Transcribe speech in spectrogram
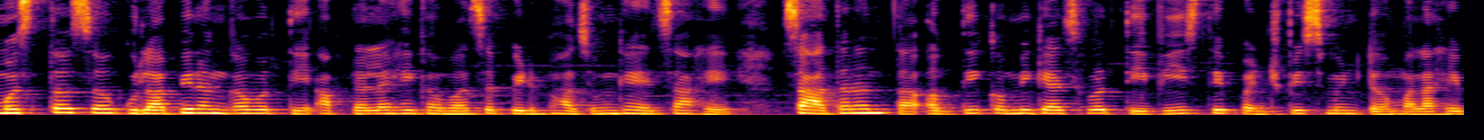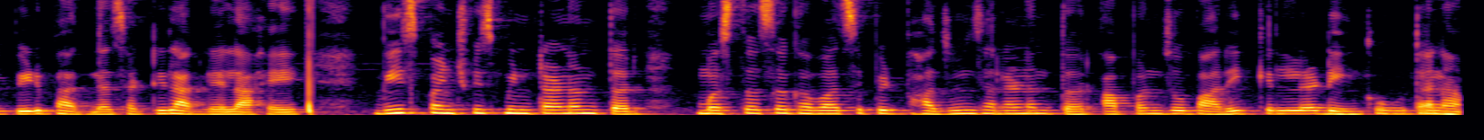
मस्त असं गुलाबी रंगावरती आपल्याला हे गव्हाचं पीठ भाजून घ्यायचं आहे. साधारणतः अगदी कमी गॅसवरती वीस ते पंचवीस मिनटं मला हे पीठ भाजण्यासाठी लागलेलं आहे. वीस पंचवीस मिनटानंतर मस्त असं गव्हाचं पीठ भाजून झाल्यानंतर आपण जो बारीक केलेला डिंक होता ना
